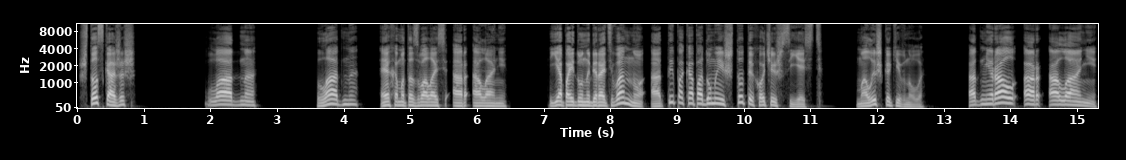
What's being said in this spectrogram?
что скажешь?» «Ладно». «Ладно», — эхом отозвалась Ар-Алани. «Я пойду набирать ванну, а ты пока подумаешь, что ты хочешь съесть». Малышка кивнула. «Адмирал Ар-Алани,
